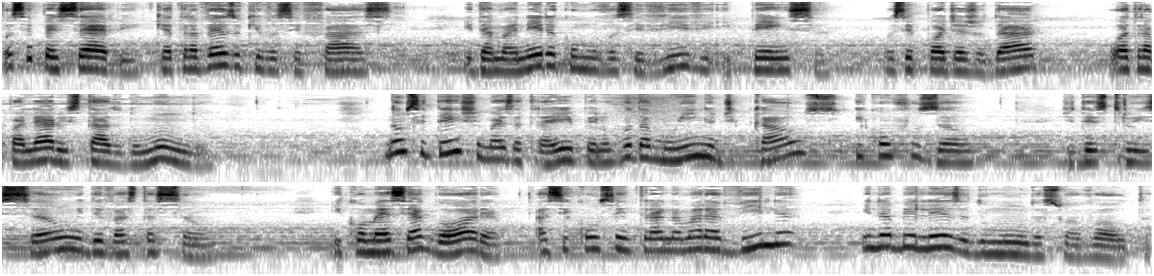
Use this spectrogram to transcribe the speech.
Você percebe que através do que você faz e da maneira como você vive e pensa, você pode ajudar ou atrapalhar o estado do mundo? Não se deixe mais atrair pelo rodamuinho de caos e confusão, de destruição e devastação e comece agora a se concentrar na maravilha e na beleza do mundo à sua volta.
